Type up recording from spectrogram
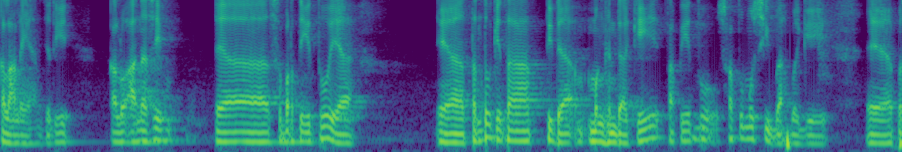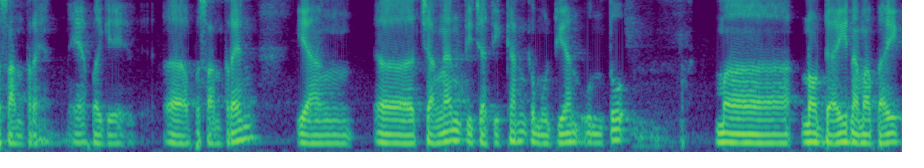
kelalaian. Jadi kalau anda sih ya seperti itu ya ya tentu kita tidak menghendaki tapi itu satu musibah bagi ya, pesantren ya bagi eh, pesantren yang eh, jangan dijadikan kemudian untuk menodai nama baik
